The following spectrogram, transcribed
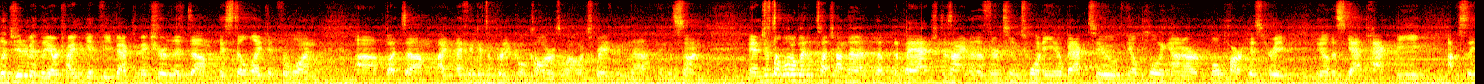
legitimately are trying to get feedback to make sure that um, they still like it for one. Uh, but um, I, I, think it's a pretty cool color as well. It looks great in the, in the sun. And just a little bit of touch on the, the, the, badge design of the 1320, you know, back to, you know, pulling on our Mopar history, you know, the Scat Pack Bee, obviously,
